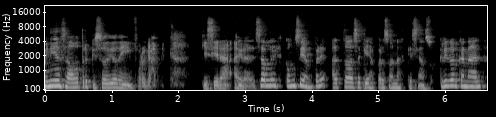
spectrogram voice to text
bienvenidos a otro episodio de Inforgásmica. Quisiera agradecerles, como siempre, a todas aquellas personas que se han suscrito al canal,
